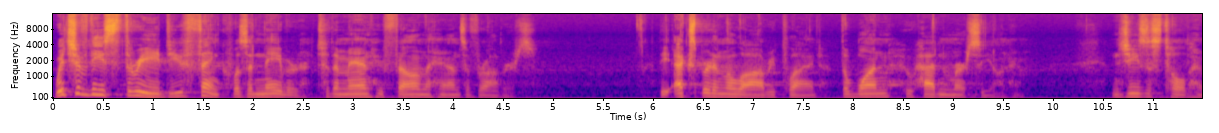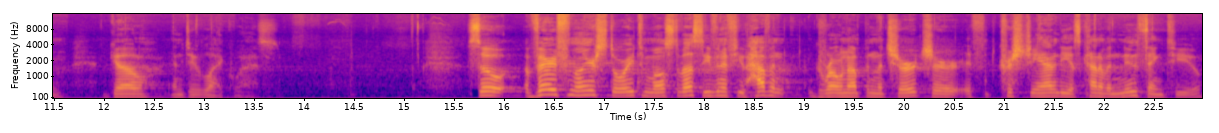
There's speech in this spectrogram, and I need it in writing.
Which of these three do you think was a neighbor to the man who fell in the hands of robbers? The expert in the law replied, The one who had mercy on him. And Jesus told him, Go and do likewise. So, a very familiar story to most of us, even if you haven't grown up in the church or if Christianity is kind of a new thing to you.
